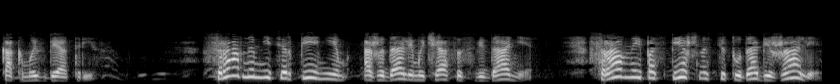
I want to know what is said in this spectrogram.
как мы с Беатрис. С равным нетерпением ожидали мы часа свидания, с равной поспешностью туда бежали,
